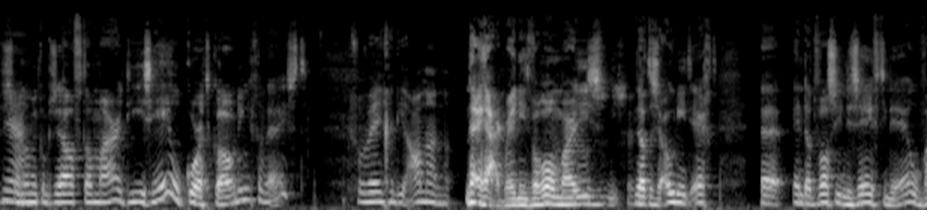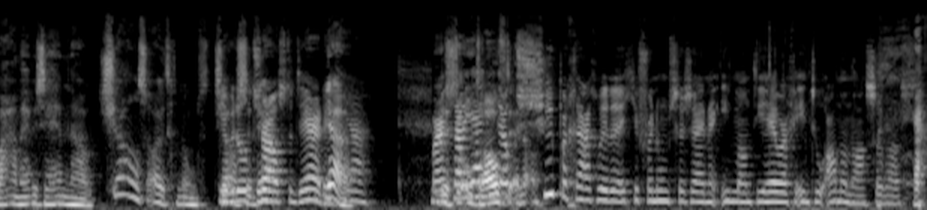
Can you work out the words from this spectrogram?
Zo Ja. noem ik hem zelf dan maar. Die is heel kort koning geweest. Vanwege die ananas. Nou ja, ik weet niet waarom, maar die is, dat is ook niet echt. Eh, en dat was in de 17e eeuw. Waarom hebben ze hem nou Charles uitgenoemd? Je bedoelt III? Charles III, Ja. ja. Maar Dus zou jij niet ook en- super graag willen dat je vernoemd zou zijn naar iemand die heel erg into ananassen was? Ja,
